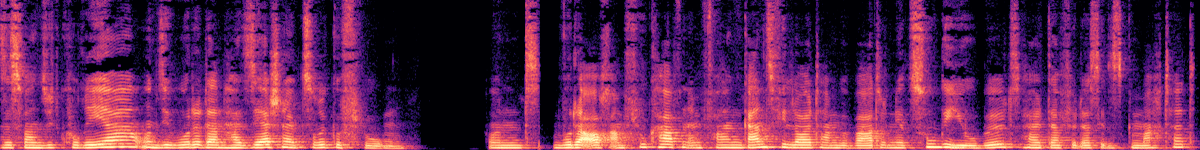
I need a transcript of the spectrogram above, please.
Also war in Südkorea und sie wurde dann halt sehr schnell zurückgeflogen und wurde auch am Flughafen empfangen. Ganz viele Leute haben gewartet und ihr zugejubelt, halt dafür, dass sie das gemacht hat.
